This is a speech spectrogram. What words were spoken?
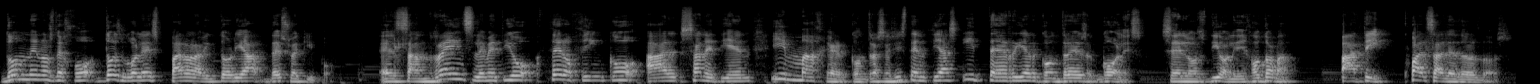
donde nos dejó dos goles para la victoria de su equipo. El San Reims le metió 0-5 al San Etienne y Maher con tres asistencias y Terrier con tres goles. Se los dio, le dijo, toma, para ti, ¿cuál sale de los dos?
